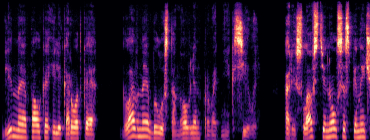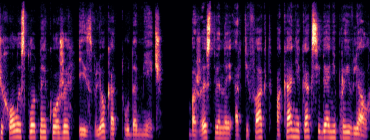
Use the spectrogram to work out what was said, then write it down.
длинная палка или короткая, главное был установлен проводник силы. Арислав стянул со спины чехол из плотной кожи и извлек оттуда меч. Божественный артефакт пока никак себя не проявлял.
